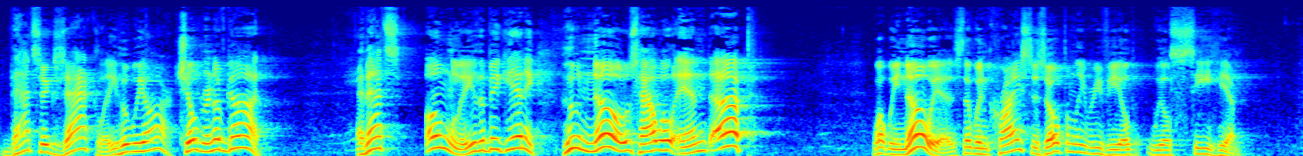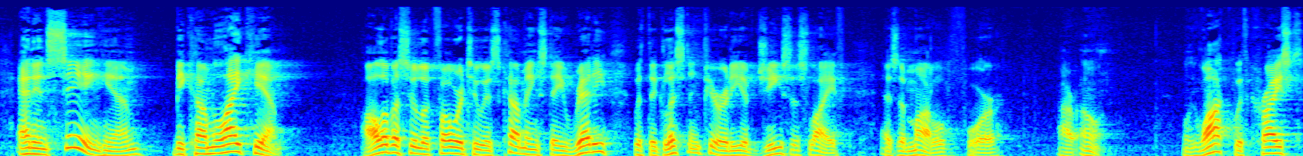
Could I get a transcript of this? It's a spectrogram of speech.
that's exactly who we are children of God. And that's only the beginning. Who knows how we'll end up? What we know is that when Christ is openly revealed, we'll see Him. And in seeing Him, become like Him. All of us who look forward to his coming stay ready with the glistening purity of Jesus' life as a model for our own. When we walk with Christ,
